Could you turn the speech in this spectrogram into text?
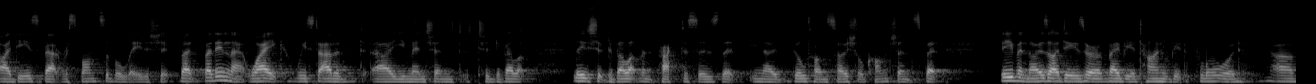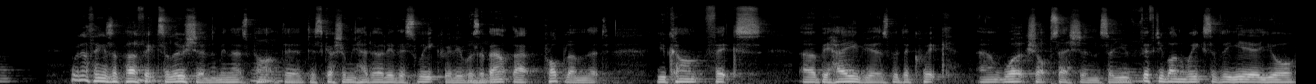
ideas about responsible leadership. But, but in that wake, we started, uh, you mentioned, to develop leadership development practices that you know built on social conscience, but even those ideas are maybe a tiny bit flawed. Um, well, nothing is a perfect solution. I mean, that's part mm. of the discussion we had earlier this week. Really, was mm. about that problem that you can't fix uh, behaviours with a quick um, workshop session. So you, mm. 51 weeks of the year, you're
